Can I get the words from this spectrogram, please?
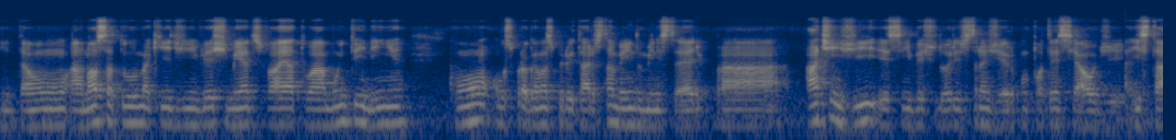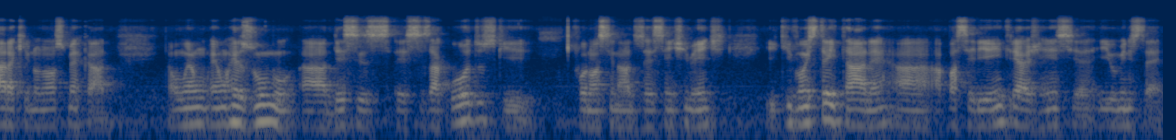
Então, a nossa turma aqui de investimentos vai atuar muito em linha com os programas prioritários também do Ministério para atingir esse investidor estrangeiro com potencial de estar aqui no nosso mercado. Então, é um, é um resumo uh, desses esses acordos que foram assinados recentemente e que vão estreitar né, a, a parceria entre a agência e o Ministério.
